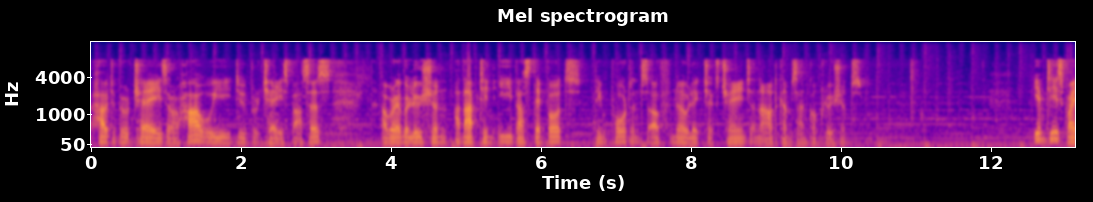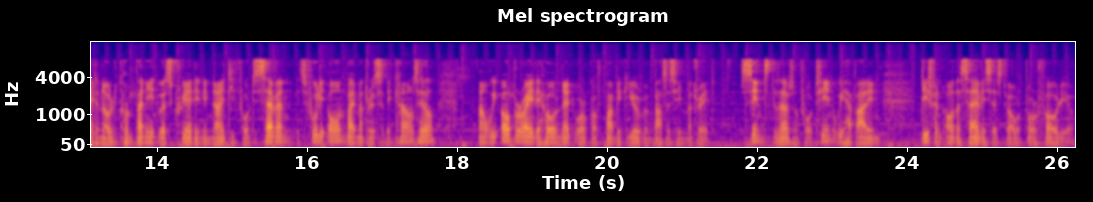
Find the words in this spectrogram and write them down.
how to purchase or how we do purchase buses, our evolution, adapting e-bus depots, the importance of knowledge exchange and outcomes and conclusions. EMT is quite an old company. It was created in 1947. It's fully owned by Madrid City Council and we operate a whole network of public urban buses in Madrid. Since 2014, we have added different other services to our portfolio.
